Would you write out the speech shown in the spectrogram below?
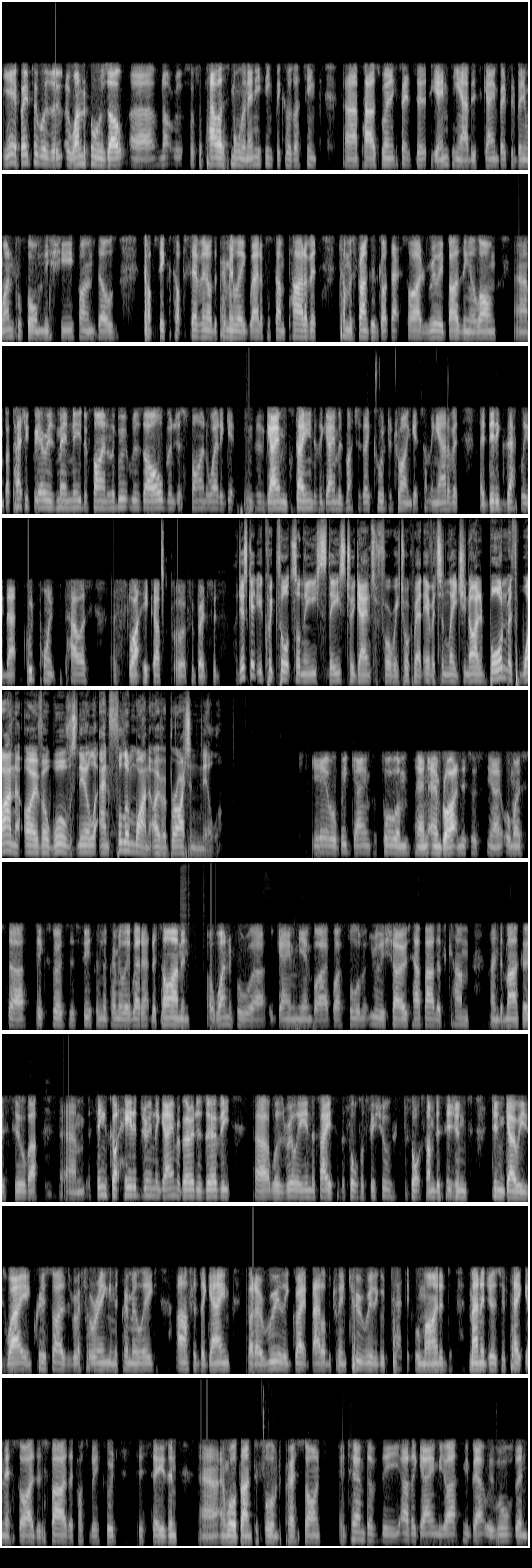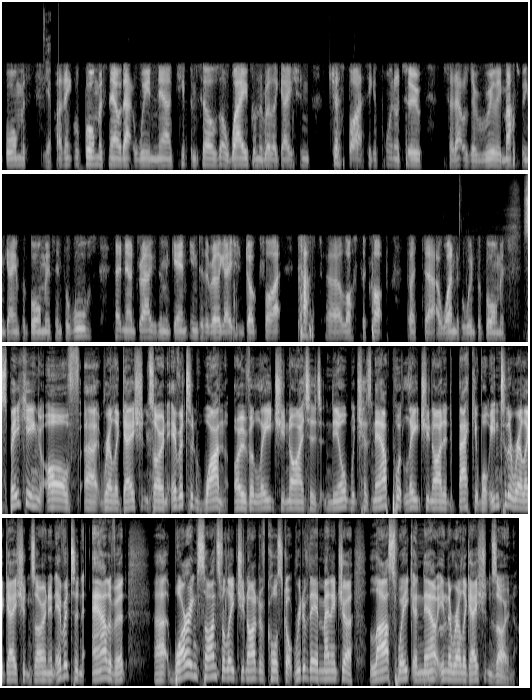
Yeah, Brentford was a, a wonderful result, uh, not for, for, Palace more than anything, because I think uh, Palace weren't expected to, to, get anything out of this game. Brentford have been in wonderful form this year, find themselves top six, top seven of the Premier League ladder for some part of it. Thomas Frank has got that side really buzzing along. Uh, but Patrick Vieira's men need to find a little bit of resolve and just find a way to get into the game and stay into the game as much as they could to try and get something out of it. They did exactly that. Good point for Palace a slight hiccup for, for Brentford. I'll just get your quick thoughts on these these two games before we talk about Everton Leeds United. Bournemouth won over Wolves nil and Fulham won over Brighton nil. Yeah, well, big game for Fulham and, and Brighton. This was, you know, almost uh, sixth versus fifth in the Premier League ladder at the time, and a wonderful uh, game in the end by, by Fulham. It really shows how far they've come under Marco Silva. Um, things got heated during the game. Roberto De Zerbi uh, was really in the face of the fourth official, thought some decisions didn't go his way and criticised the refereeing in the Premier League after the game. But a really great battle between two really good tactical minded managers who've taken their sides as far as they possibly could this season. Uh, and well done to Fulham to press on. In terms of the other game you asked me about with Wolves and Bournemouth, yep. I think with Bournemouth now with that win now keep themselves away from the relegation just by I think a point or two. So that was a really must-win game for Bournemouth and for Wolves. That now drags them again into the relegation dogfight. Tough uh, loss to Klopp, but uh, a wonderful win for Bournemouth. Speaking of uh, relegation zone, Everton won over Leeds United nil, which has now put Leeds United back well into the relegation zone and Everton out of it. Uh, worrying signs for Leeds United, of course, got rid of their manager last week and now in the relegation zone.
